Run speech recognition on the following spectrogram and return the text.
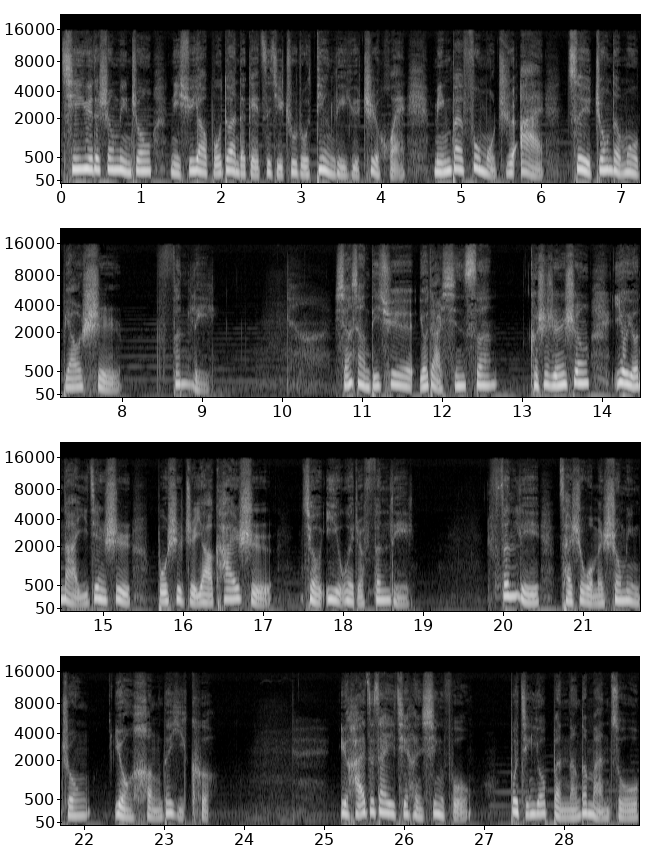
其余的生命中，你需要不断的给自己注入定力与智慧，明白父母之爱最终的目标是分离。想想的确有点心酸，可是人生又有哪一件事不是只要开始就意味着分离？分离才是我们生命中永恒的一刻。与孩子在一起很幸福，不仅有本能的满足，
